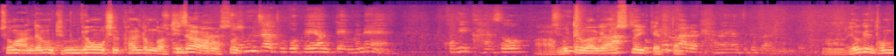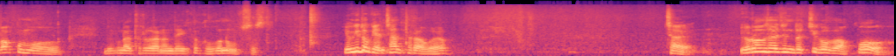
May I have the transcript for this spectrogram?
정 안 되면 김병옥 씨를 팔던가 기자로서 종자 그거 배양 때문에 거기 가서 아, 못 들어가게 할 수도 있겠다. 팻말을 달아야 들어가는데 어, 여긴 돈 받고 뭐 누구나 들어가는 데니까 그거는 없었어. 여기도 괜찮더라고요. 자, 요런 사진도 찍어봤고,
